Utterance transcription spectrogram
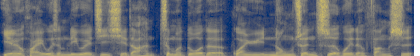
也有人怀疑为什么立位记写到很这么多的关于农村社会的方式，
